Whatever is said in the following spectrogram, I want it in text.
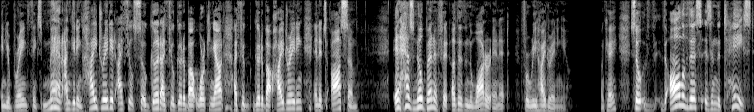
and your brain thinks, Man, I'm getting hydrated. I feel so good. I feel good about working out. I feel good about hydrating, and it's awesome. It has no benefit other than the water in it for rehydrating you. Okay? So th- all of this is in the taste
